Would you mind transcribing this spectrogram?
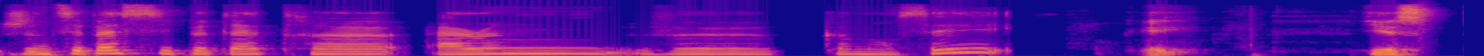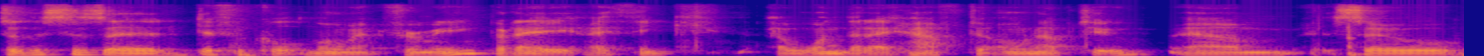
Je ne sais pas si peut-être euh, Aaron veut commencer. Okay. Yes, so this is a difficult moment for me, but I, I think one that I have to own up to. Um, so,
